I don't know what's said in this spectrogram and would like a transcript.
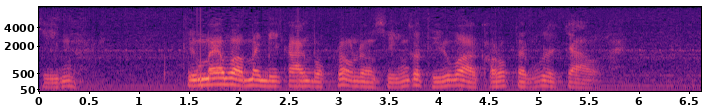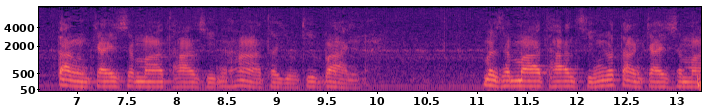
ศีล ถึงแม้ว่าไม่มีการบกพร่องเรื่องศีลก็ถือว่าเคารพในพระพุทธเจ้า ตั้งใจสมาทานศีลห้าถ้าอยู่ที่บ้านเมื่อสมาทานศีลก็ตั้งใจสมา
